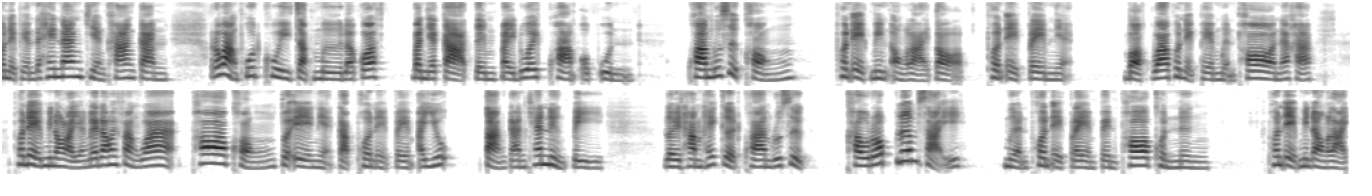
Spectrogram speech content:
พลเอกเปรมได้ให้นั่งเคียงข้างกัน ระหว่างพูดคุยจับมือแล้วก็บรรยากาศเต็มไปด้วยความอบอุ่น ความรู้สึกของพลเอกมินอ่องหล่ายต่อพลเอกเปรมเนี่ยบอกว่าพลเอกเปรมเหมือนพ่อนะคะพลเอกมินอ่องหล่ายยังได้เล่าให้ฟังว่า พ่อของตัวเองเนี่ยกับพลเอกเปรมอายุ ต่างกันแค่หนึ่งปี เลยทำให้เกิดความรู้สึกเคารพเลื่อมใส เหมือนพลเอกเปรมเป็นพ่อคนหนึ่งพลเอกมินอ่องหล่าย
